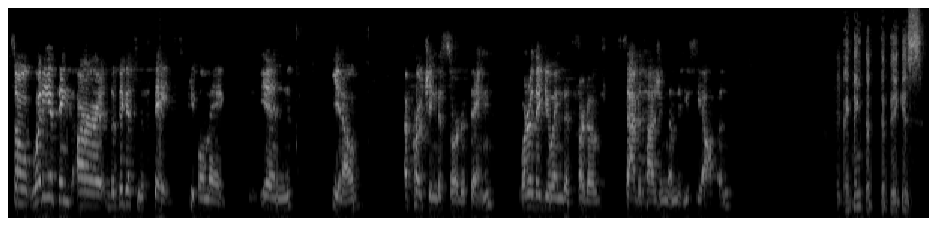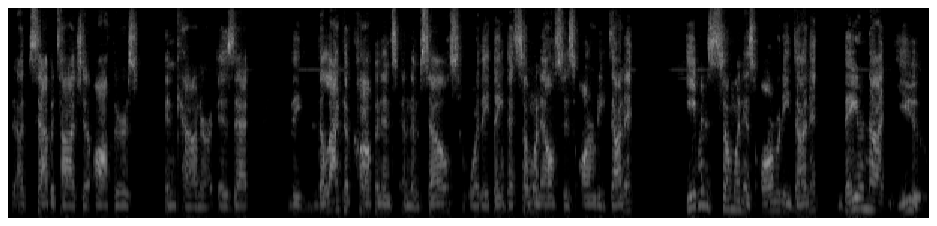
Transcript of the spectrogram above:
So what do you think are the biggest mistakes people make in, you know, approaching this sort of thing? What are they doing that's sort of sabotaging them that you see often? I think the, the biggest uh, sabotage that authors encounter is that the, the lack of confidence in themselves or they think that someone else has already done it. Even if someone has already done it, they are not you.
